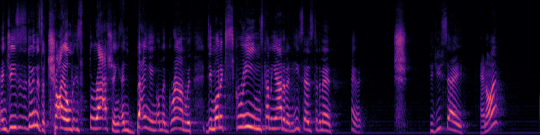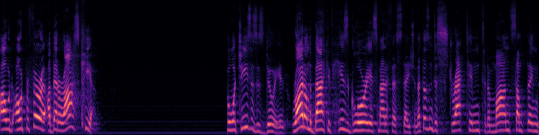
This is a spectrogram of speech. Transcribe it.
And Jesus is doing this. A child is thrashing and banging on the ground with demonic screams coming out of it. And he says to the man, Hang on, shh, did you say, Can I? I would, I would prefer a, a better ask here. But what Jesus is doing, right on the back of his glorious manifestation, that doesn't distract him to demand something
